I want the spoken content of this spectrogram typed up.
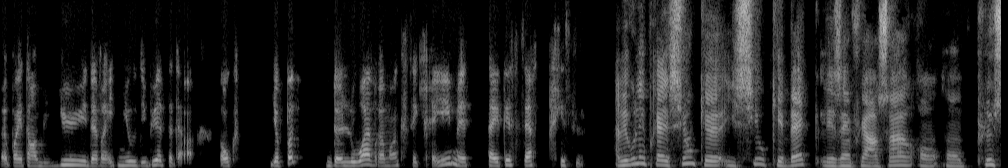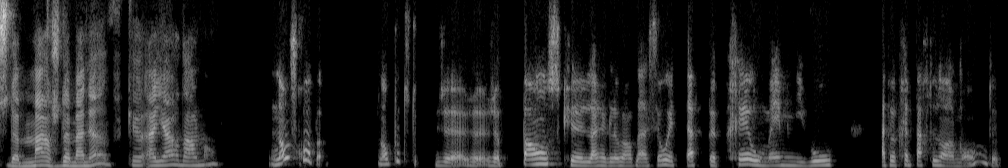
ne devraient pas être ambigus, ils devraient être mis au début, etc. Donc, il n'y a pas de loi vraiment qui s'est créée, mais ça a été certes précis. Avez-vous l'impression qu'ici au Québec, les influenceurs ont, ont plus de marge de manœuvre qu'ailleurs dans le monde? Non, je crois pas. Non, pas du tout. Je, pense que la réglementation est à peu près au même niveau, à peu près partout dans le monde.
